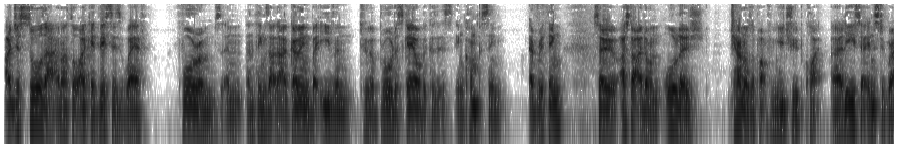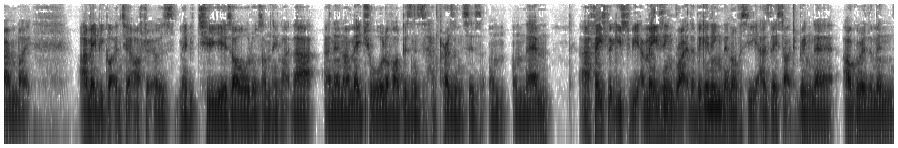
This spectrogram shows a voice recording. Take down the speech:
I just saw that and I thought, okay, this is where forums and, and things like that are going, but even to a broader scale because it's encompassing everything. So I started on all those channels apart from YouTube quite early. So Instagram, like I maybe got into it after it was maybe two years old or something like that. And then I made sure all of our businesses had presences on, on them. Uh, Facebook used to be amazing right at the beginning. Then obviously as they started to bring their algorithm in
